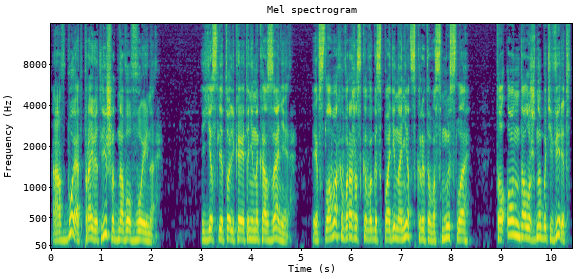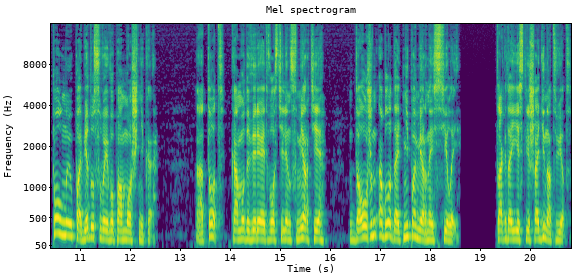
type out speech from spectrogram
а в бой отправят лишь одного воина. Если только это не наказание, и в словах вражеского господина нет скрытого смысла, то он, должно быть, верит в полную победу своего помощника. А тот, кому доверяет Властелин Смерти, должен обладать непомерной силой. Тогда есть лишь один ответ.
